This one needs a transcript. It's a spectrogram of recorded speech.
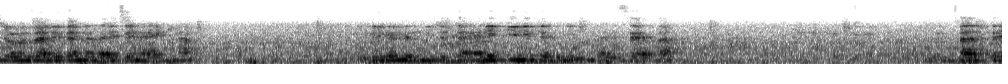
जेवण झाले त्यांना जायचंय नाईटला निघाले म्हणजे तयारी केली त्यांनी जायचंय आता. चालते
